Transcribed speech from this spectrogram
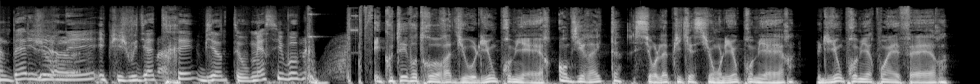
une belle journée et puis je vous dis à voilà. très bientôt. Merci beaucoup. Écoutez votre radio Lyon Première en direct sur l'application Lyon Première, lyonpremière.fr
